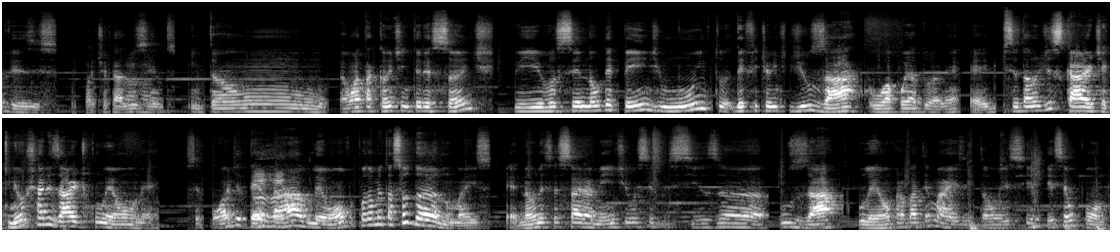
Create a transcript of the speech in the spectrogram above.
vezes. Pode chegar a 200. Então, é um atacante interessante e você não depende muito, definitivamente, de usar o apoiador, né? É, ele precisa dar no descarte. É que nem o Charizard com o Leon, né? Você pode até dar o Leon para poder aumentar seu dano, mas é, não necessariamente você precisa usar o Leão para bater mais. Então esse, esse é o ponto.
